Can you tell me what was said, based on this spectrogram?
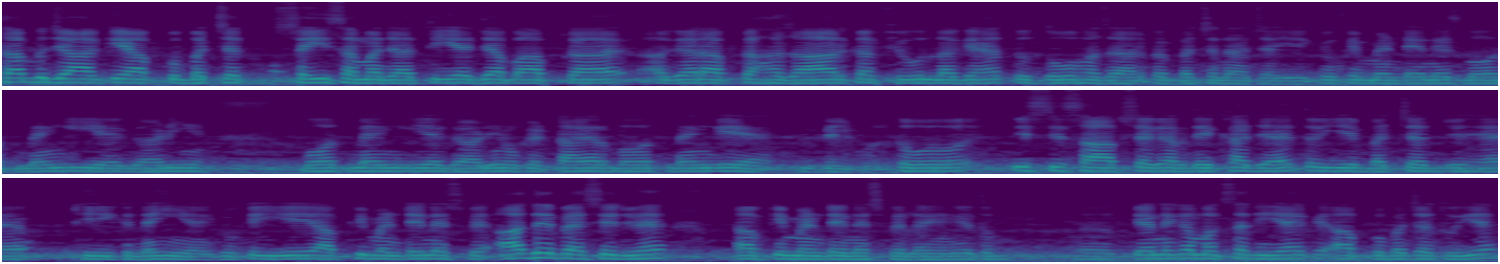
तब जाके आपको बचत सही समझ आती है जब आपका अगर आपका हज़ार का फ्यूल लगा है तो दो हज़ार रुपये बचना चाहिए क्योंकि मेंटेनेंस बहुत महँगी है गाड़ियाँ बहुत महँगी है गाड़ियों के टायर बहुत महँगे हैं। बिल्कुल। तो इस हिसाब से अगर देखा जाए तो ये बचत जो है ठीक नहीं है क्योंकि ये आपकी मेंटेनेंस पे आधे पैसे जो है आपकी मेंटेनेंस पे लगेंगे तो कहने का मकसद ये है कि आपको बचत हुई है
